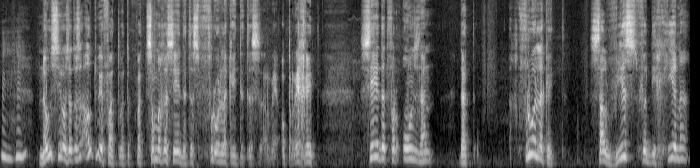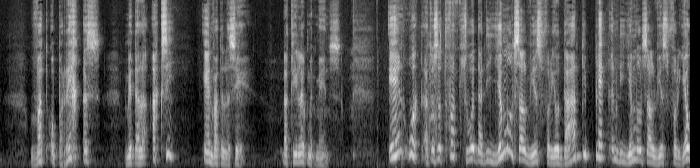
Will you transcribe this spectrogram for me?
Mm nou sê ons dat ons albei vat wat wat sommige sê dit is vrolikheid, dit is opregheid. Sê dit vir ons dan dat vrolikheid sal wees vir diegene wat opreg is met hulle aksie en wat hulle sê. Natuurlik met mens. En ook dat ons dit vat so dat die hemel sal wees vir jou, daardie plek in die hemel sal wees vir jou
